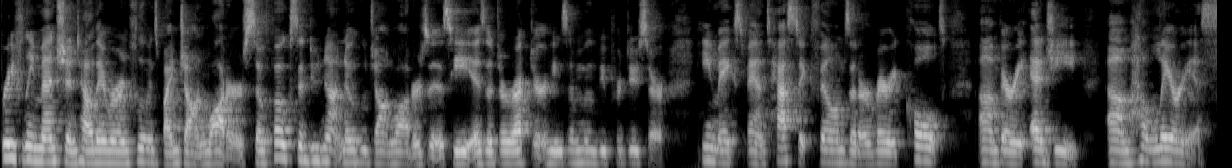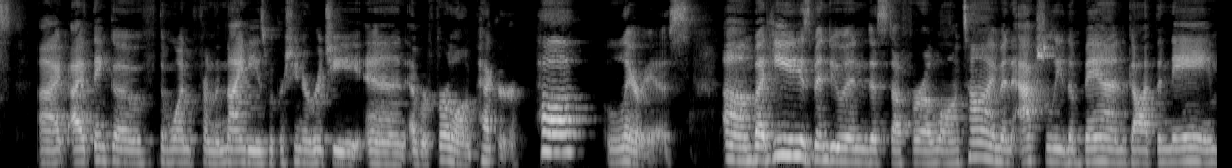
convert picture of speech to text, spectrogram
briefly mentioned how they were influenced by John Waters. So folks that do not know who John Waters is, he is a director, he's a movie producer. He makes fantastic films that are very cult, um, very edgy, um, hilarious. I, I, think of the one from the 90s with Christina Ricci and Edward Furlong Pecker. Hilarious. Um, but he has been doing this stuff for a long time. And actually, the band got the name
